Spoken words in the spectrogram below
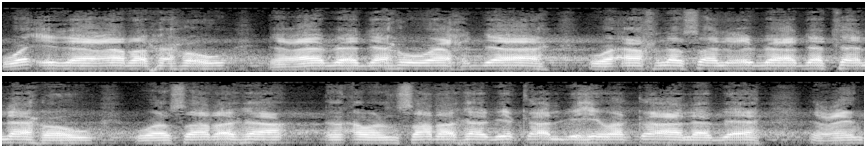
وإذا عرفه عبده وحده وأخلص العبادة له وصرف أو انصرف بقلبه وقالبه عن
